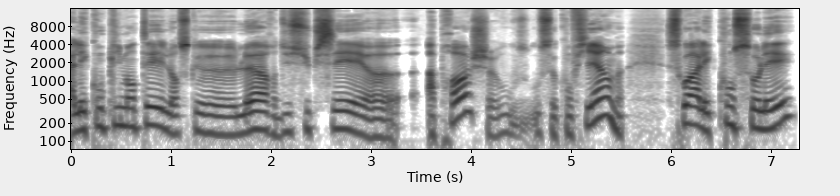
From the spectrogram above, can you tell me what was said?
à les complimenter lorsque l'heure du succès euh, approche ou, se confirme, soit à les consoler.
